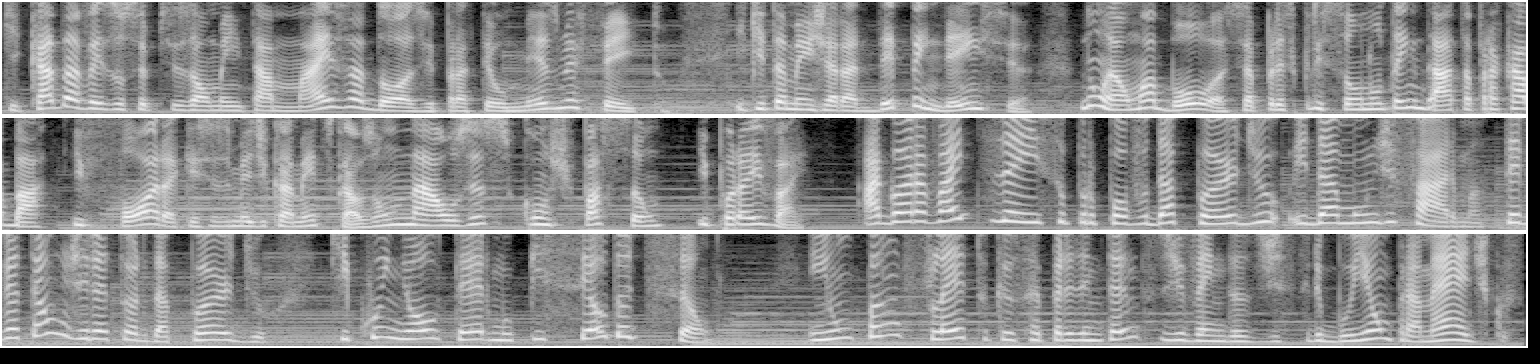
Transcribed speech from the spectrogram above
que cada vez você precisa aumentar mais a dose para ter o mesmo efeito, e que também gera dependência, não é uma boa se a prescrição não tem data para acabar. E fora que esses medicamentos causam náuseas, constipação e por aí vai. Agora vai dizer isso pro povo da Purdue e da Mundipharma. Teve até um diretor da Purdue que cunhou o termo pseudoadição. Em um panfleto que os representantes de vendas distribuíam para médicos,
